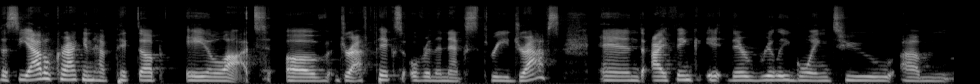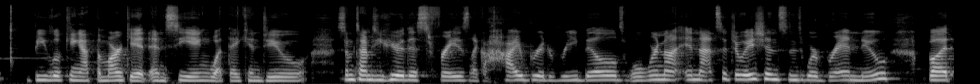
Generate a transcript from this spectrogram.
the Seattle Kraken have picked up a lot of draft picks over the next three drafts. And I think it, they're really going to um, be looking at the market and seeing what they can do. Sometimes you hear this phrase like a hybrid rebuild. Well, we're not in that situation since we're brand new, but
